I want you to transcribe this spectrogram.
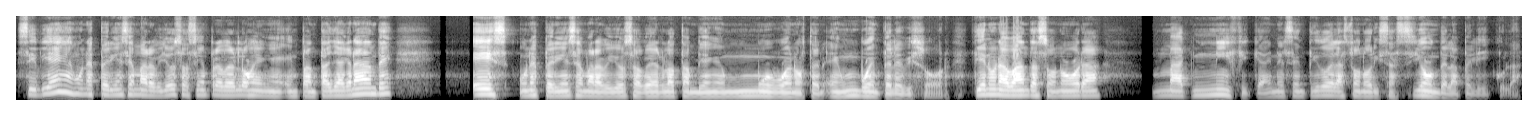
si bien es una experiencia maravillosa siempre verlos en, pantalla grande, es una experiencia maravillosa verlo también en, muy en un buen televisor. Tiene una banda sonora magnífica en el sentido de la sonorización de la película.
